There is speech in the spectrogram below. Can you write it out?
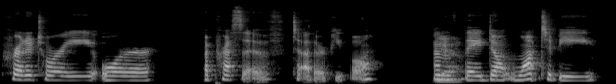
predatory or oppressive to other people. And yeah. they don't want to be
